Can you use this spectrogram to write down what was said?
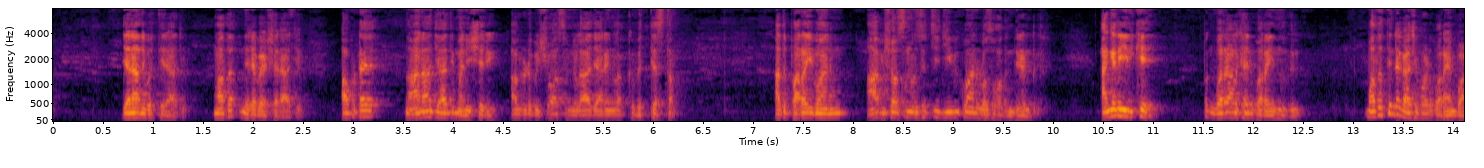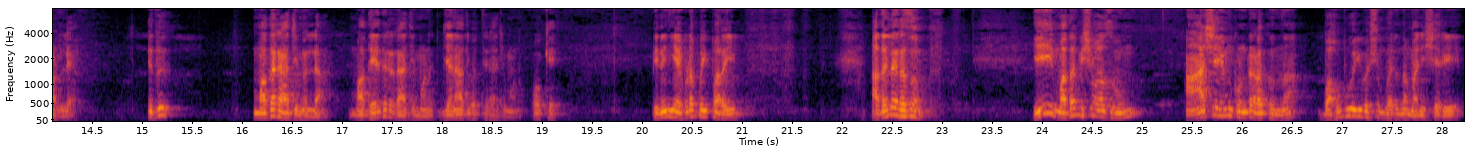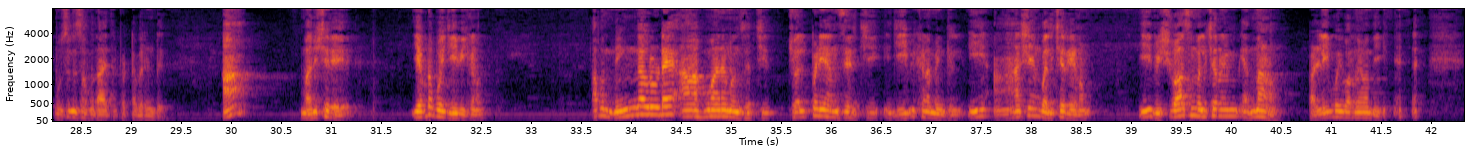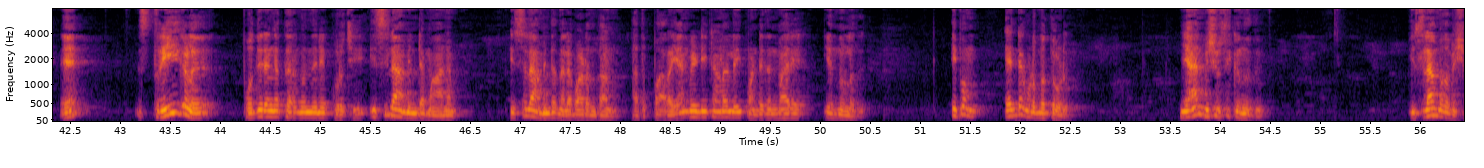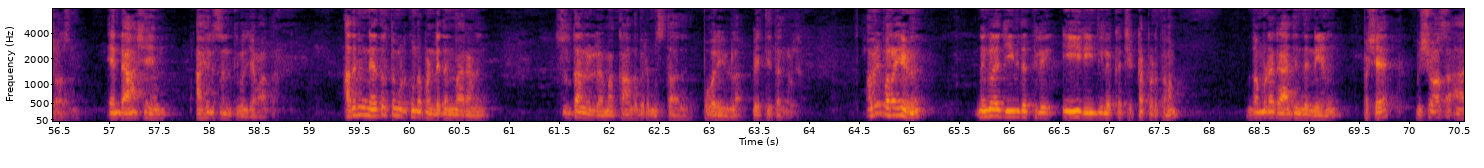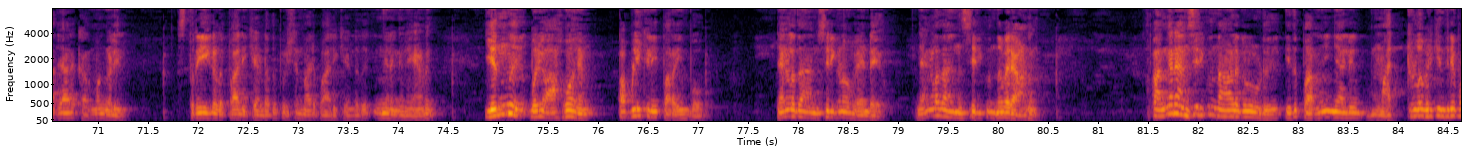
ജനാധിപത്യ രാജ്യം മതനിരപേക്ഷ രാജ്യം. അവിടെ നാനാജാതി മനുഷ്യർ അവരുടെ വിശ്വാസങ്ങൾ ആചാരങ്ങളൊക്കെ വ്യത്യസ്തം. അത് പറയുവാനും ആ വിശ്വാസം അനുസരിച്ച് ജീവിക്കുവാനുള്ള സ്വാതന്ത്ര്യമുണ്ട്. അങ്ങനെ ഇരിക്കെ ഇപ്പം കുറെ ആൾക്കാർ പറയുന്നത് മതത്തിന്റെ കാഴ്ചപ്പാട് പറയാൻ പാടില്ല. ഇത് മതരാജ്യമല്ല മതേതര രാജ്യമാണ് ജനാധിപത്യ രാജ്യമാണ്. ഓക്കെ പിന്നെ ഇനി എവിടെ പോയി പറയും? അതല്ല രസം. ഈ മതവിശ്വാസവും ആശയം കൊണ്ടടക്കുന്ന ബഹുഭൂരിപക്ഷം വരുന്ന മനുഷ്യരെ മുസ്ലിം സമുദായത്തിൽപ്പെട്ടവരുണ്ട്. ആ മനുഷ്യരെ എവിടെ പോയി ജീവിക്കണം? അപ്പൊ നിങ്ങളുടെ ആഹ്വാനം അനുസരിച്ച് ചൊൽപ്പടി അനുസരിച്ച് ജീവിക്കണമെങ്കിൽ ഈ ആശയം വലിച്ചെറിയണം ഈ വിശ്വാസം വലിച്ചെറിയണം എന്നാണോ? പള്ളിയിൽ പോയി പറഞ്ഞാൽ മതി. ഏ? സ്ത്രീകൾ പൊതുരംഗത്തിറങ്ങുന്നതിനെ കുറിച്ച് ഇസ്ലാമിന്റെ മാനം ഇസ്ലാമിന്റെ നിലപാട് എന്താണ് അത് പറയാൻ വേണ്ടിയിട്ടാണല്ലോ ഈ പണ്ഡിതന്മാര് എന്നുള്ളത്. ഇപ്പം എന്റെ കുടുംബത്തോട് ഞാൻ വിശ്വസിക്കുന്നത് ഇസ്ലാം മതവിശ്വാസം എന്റെ ആശയം അഹിൽസുനത്തി വൽ അതിന് നേതൃത്വം കൊടുക്കുന്ന പണ്ഡിതന്മാരാണ് സുൽത്താൻ ഉലമ കാന്തപുരം ഉസ്താദ് പോലെയുള്ള വ്യക്തിത്വങ്ങൾ. അവർ പറയാണ് നിങ്ങളെ ജീവിതത്തിൽ ഈ രീതിയിലൊക്കെ ചിട്ടപ്പെടുത്തണം. നമ്മുടെ രാജ്യം തന്നെയാണ്. പക്ഷേ വിശ്വാസ ആചാര കർമ്മങ്ങളിൽ സ്ത്രീകൾ പാലിക്കേണ്ടത് പുരുഷന്മാർ പാലിക്കേണ്ടത് ഇങ്ങനെ ഇങ്ങനെയാണ് എന്ന് ഒരു ആഹ്വാനം പബ്ലിക്കലി പറയുമ്പോൾ ഞങ്ങളത് അനുസരിക്കണോ വേണ്ടയോ? ഞങ്ങളത് അനുസരിക്കുന്നവരാണ്. അപ്പൊ അങ്ങനെ അനുസരിക്കുന്ന ആളുകളോട് ഇത് പറഞ്ഞു കഴിഞ്ഞാൽ മറ്റുള്ളവർക്ക് എന്തിനു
